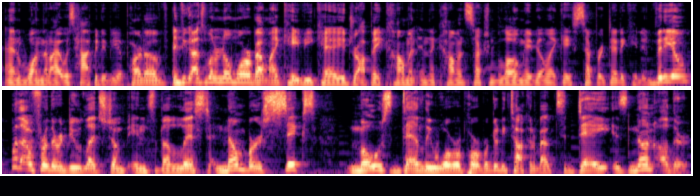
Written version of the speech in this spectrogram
and one that I was happy to be a part of. If you guys want to know more about my kvk drop a comment in the comment section below maybe I'll make a separate dedicated video. Without further ado let's jump into the list. Number six most deadly war report we're going to be talking about today is none other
